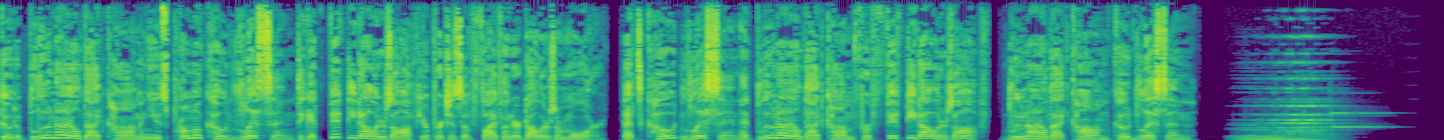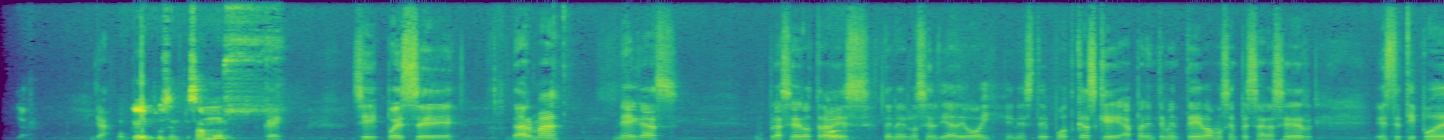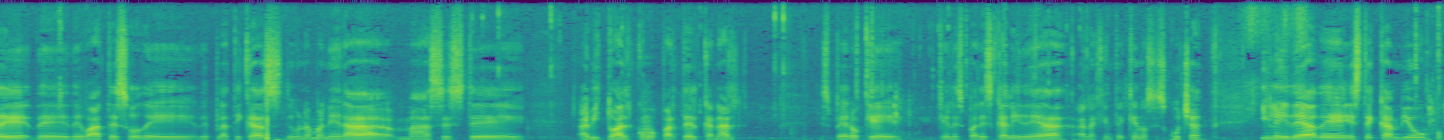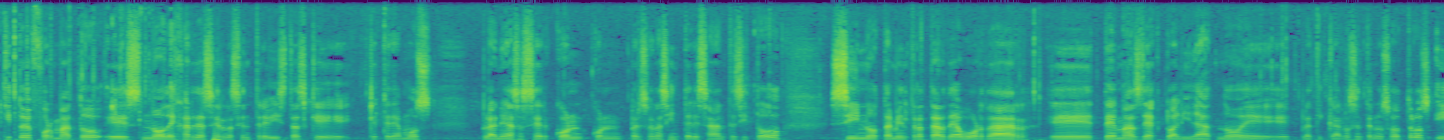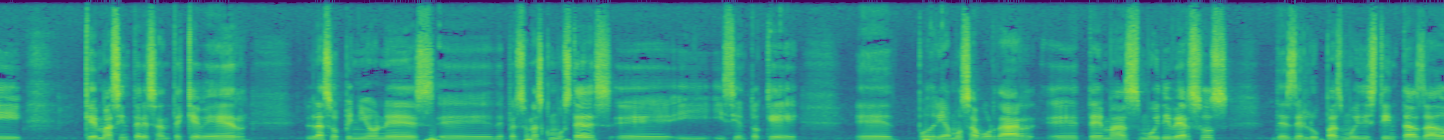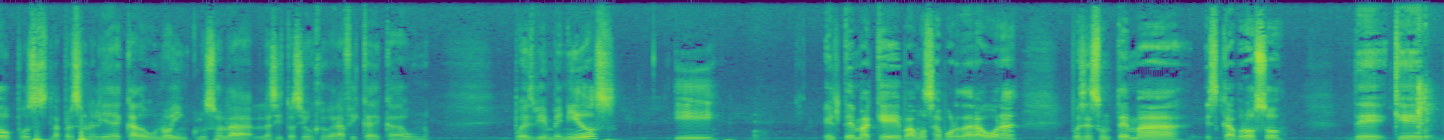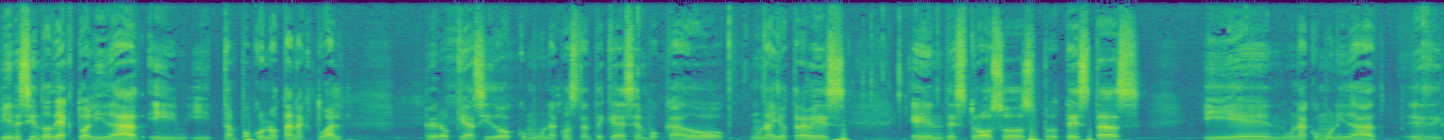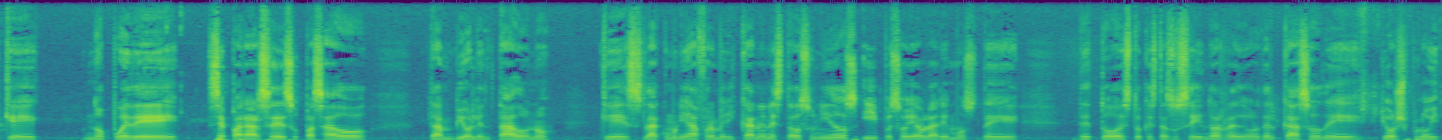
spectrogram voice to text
Go to BlueNile.com and use promo code LISTEN to get $50 off your purchase of $500 or more. That's code LISTEN at BlueNile.com for $50 off. BlueNile.com code LISTEN. Ya. Ok, pues empezamos. Ok. Sí, pues eh, Dharma, Negas, un placer otra Hola. vez tenerlos el día de hoy en este podcast que aparentemente vamos a empezar a hacer este tipo de, de debates o de, de pláticas de una manera más este habitual como parte del canal. Espero que, que les parezca la idea a la gente que nos escucha. Y la idea de este cambio un poquito de formato es no dejar de hacer las entrevistas que, que teníamos planeadas hacer con, con personas interesantes y todo, sino también tratar de abordar eh, temas de actualidad, ¿no? Eh, eh, platicarlos entre nosotros y qué más interesante que ver las opiniones eh, de personas como ustedes y, siento que podríamos abordar temas muy diversos desde lupas muy distintas dado pues la personalidad de cada uno e incluso la, la situación geográfica de cada uno pues bienvenidos y el tema que vamos a abordar ahora pues es un tema escabroso de que viene siendo de actualidad y, tampoco no tan actual pero que ha sido como una constante que ha desembocado una y otra vez en destrozos, protestas y en una comunidad eh, que no puede separarse de su pasado tan violentado, ¿no? Que es la comunidad afroamericana en Estados Unidos y pues hoy hablaremos de, de todo esto que está sucediendo alrededor del caso de George Floyd.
